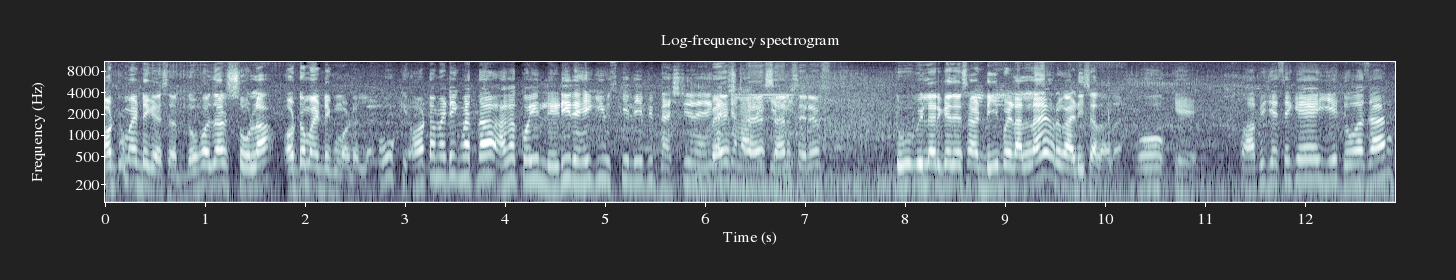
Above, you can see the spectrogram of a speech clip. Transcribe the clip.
automatic है सर। 2016 ऑटोमेटिक मॉडल है। ओके ऑटोमेटिक मतलब अगर कोई लेडी रहेगी उसके लिए भी बेस्ट ही रहेगा बेस्ट चलाने है सर सिर्फ़ टू व्हीलर के जैसा डी पे डालना है और गाड़ी चलाना है। ओके तो अभी जैसे कि ये 2000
